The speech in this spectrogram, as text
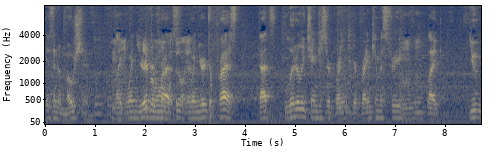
is an emotion. Like Mhm. when you're Everyone depressed, feel yeah. when you're depressed, that's literally changes your brain your brain chemistry. Mhm. Like you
